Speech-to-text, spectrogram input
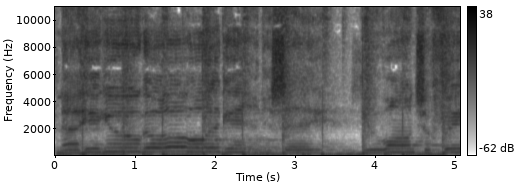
Now here you go again, you say you want your.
